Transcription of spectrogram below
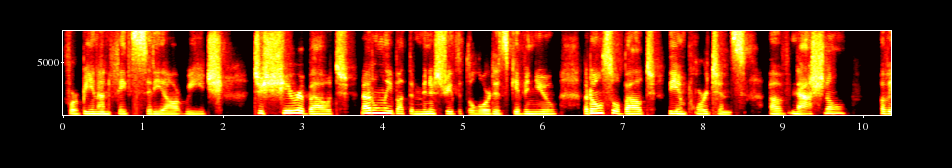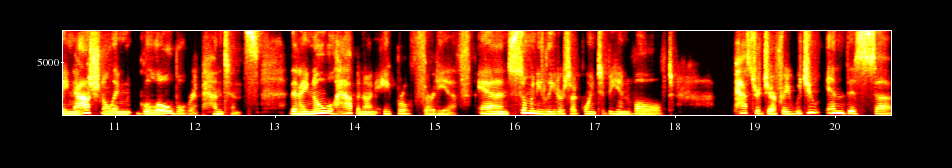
for being on Faith City Outreach to share about not only about the ministry that the Lord has given you, but also about the importance of national of a national and global repentance that I know will happen on April 30th. And so many leaders are going to be involved. Pastor Jeffrey, would you end this uh,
